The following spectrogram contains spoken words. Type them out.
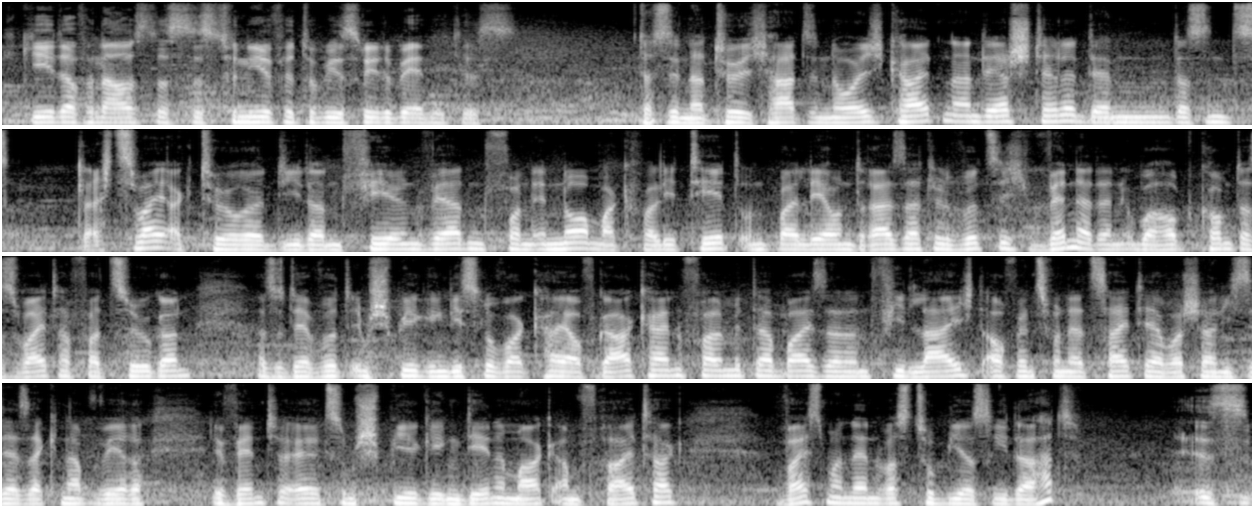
ich gehe davon aus, dass das Turnier für Tobias Rieder beendet ist. Das sind natürlich harte Neuigkeiten an der Stelle, denn das sind gleich zwei Akteure, die dann fehlen werden von enormer Qualität. Und bei Leon Dreisattel wird sich, wenn er denn überhaupt kommt, das weiter verzögern. Also der wird im Spiel gegen die Slowakei auf gar keinen Fall mit dabei, sondern vielleicht, auch wenn es von der Zeit her wahrscheinlich sehr, sehr knapp wäre, eventuell zum Spiel gegen Dänemark am Freitag. Weiß man denn, was Tobias Rieder hat? Es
